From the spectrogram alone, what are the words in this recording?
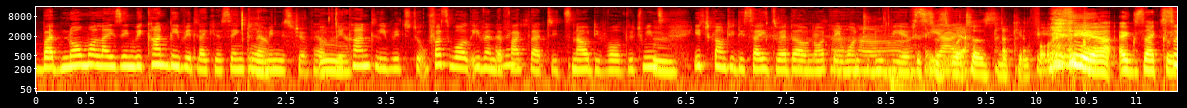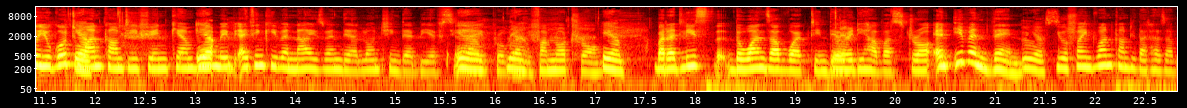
but normalizing, we can't leave it like you're saying to Yeah. the Ministry of Health. Mm, We can't leave it to. First of all, even the I think- fact that it's now devolved, which means Mm. each county decides whether or not they want to do Uh-huh. BFCI. This is Yeah. what I was looking for. yeah, exactly. So you go to Yeah. one county if you're in Kiambu, Yeah. maybe I think even now is when they are launching their BFCI Yeah, program, yeah. if I'm not wrong. yeah. But at least the, the ones I've worked in, they Yeah. already have a strong, and even then, Yes. you'll find one county that has a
